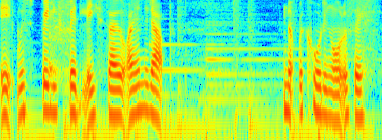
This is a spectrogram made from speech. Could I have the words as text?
it was really fiddly. So I ended up not recording all of this.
